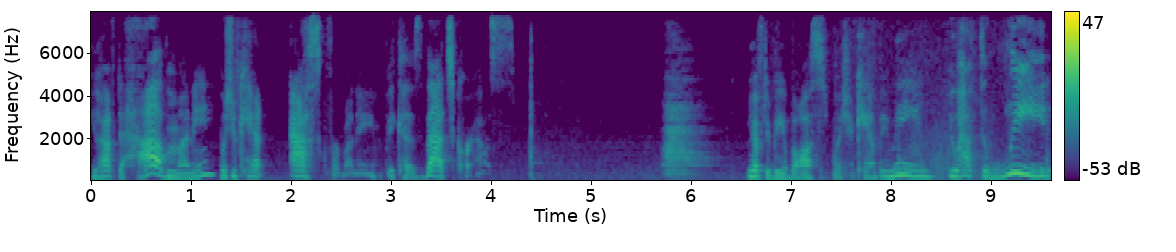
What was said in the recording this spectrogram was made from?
You have to have money, but you can't ask for money because that's crass. You have to be a boss, but you can't be mean. You have to lead,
